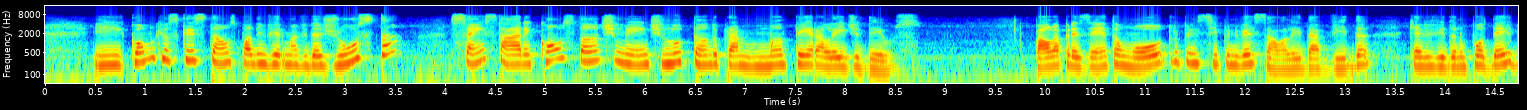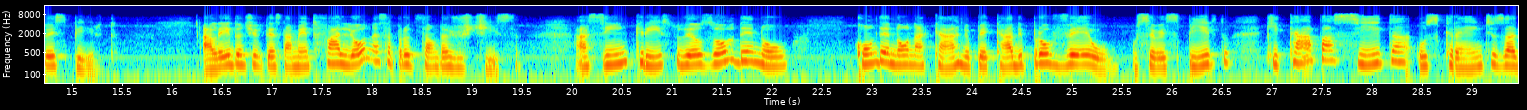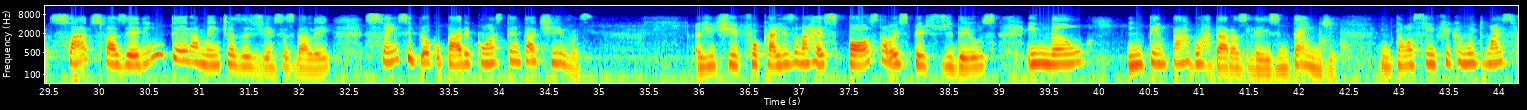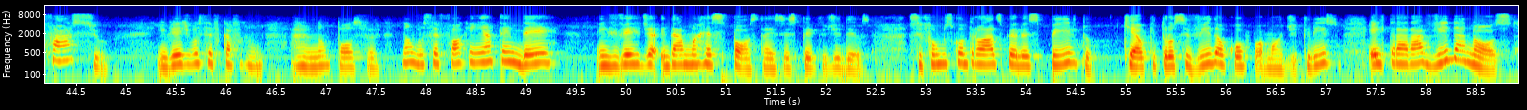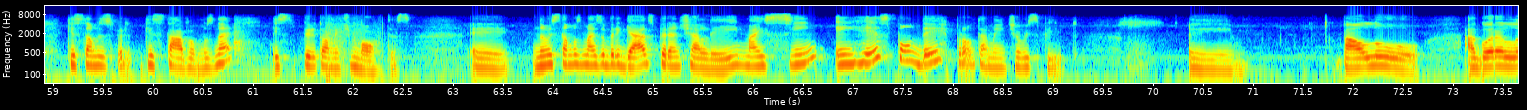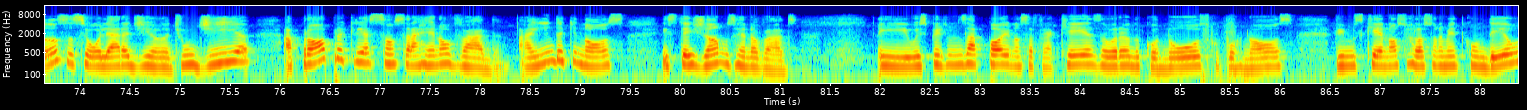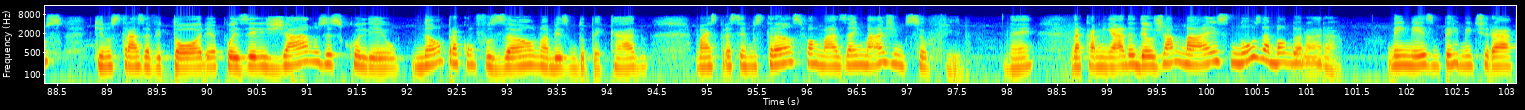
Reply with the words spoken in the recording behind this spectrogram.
E como que os cristãos podem ver uma vida justa sem estarem constantemente lutando para manter a lei de Deus? Paulo apresenta um outro princípio universal, a lei da vida, que é vivida no poder do Espírito. A lei do Antigo Testamento falhou nessa produção da justiça. Assim, Cristo, Deus ordenou, condenou na carne o pecado e proveu o seu Espírito, que capacita os crentes a satisfazer inteiramente as exigências da lei, sem se preocuparem com as tentativas. A gente focaliza na resposta ao Espírito de Deus e não em tentar guardar as leis, entende? Então, assim, fica muito mais fácil em vez de você ficar falando, ah, eu não posso. Não, você foca em atender, em viver e dar uma resposta a esse Espírito de Deus. Se formos controlados pelo Espírito, que é o que trouxe vida ao corpo à morte de Cristo, ele trará vida a nós que, estamos, que estávamos né, espiritualmente mortas. É, não estamos mais obrigados perante a lei, mas sim em responder prontamente ao Espírito. É, Paulo agora lança seu olhar adiante. Um dia a própria criação será renovada, ainda que nós estejamos renovados. E o Espírito nos apoia em nossa fraqueza, orando conosco, por nós. Vimos que é nosso relacionamento com Deus que nos traz a vitória, pois Ele já nos escolheu, não para confusão no abismo do pecado, mas para sermos transformados à imagem do Seu Filho. Né? Na caminhada, Deus jamais nos abandonará nem mesmo permitirá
